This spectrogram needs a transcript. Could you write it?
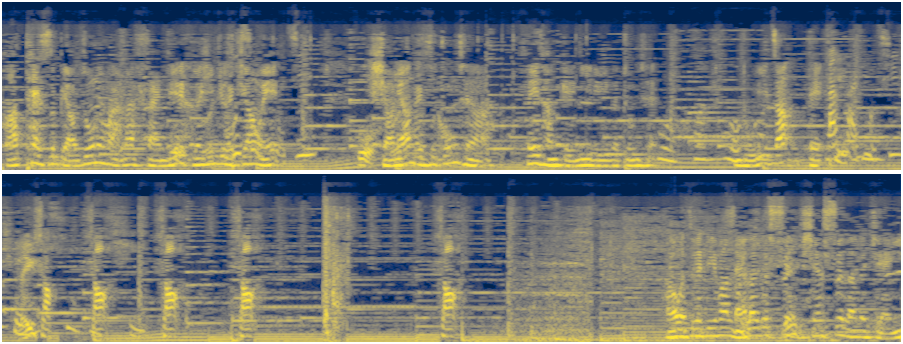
好，太史表忠的话，那反贼的核心就是姜维小梁子是忠臣啊，非常给力的一个忠臣。我花我鲁一章，对，雷杀！杀！杀！杀！杀！好，我这个地方来了个顺，先顺了个减一。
